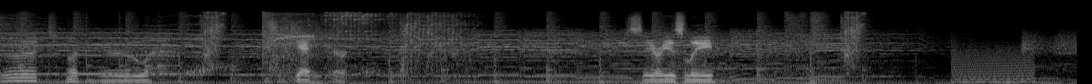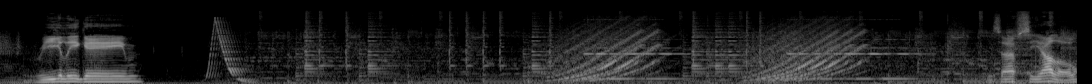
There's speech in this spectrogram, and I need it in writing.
Good, but no. Get here. Seriously? Really, game? Have Cielo.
